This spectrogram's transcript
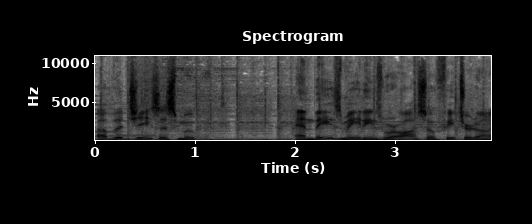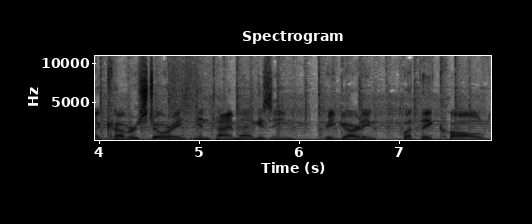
of the Jesus movement. And these meetings were also featured on a cover story in Time magazine regarding what they called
